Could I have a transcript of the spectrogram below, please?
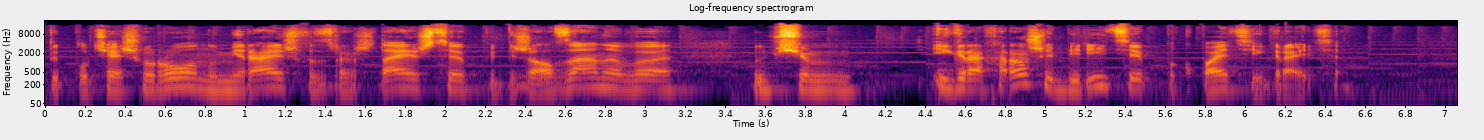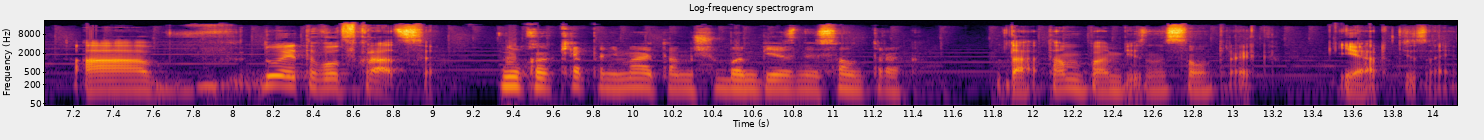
ты получаешь урон, умираешь, возрождаешься, побежал заново. В общем, игра хорошая, берите, покупайте, играйте. А, ну, это вот вкратце. Ну, как я понимаю, там еще бомбезный саундтрек. Да, там бомбезный саундтрек и арт-дизайн.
